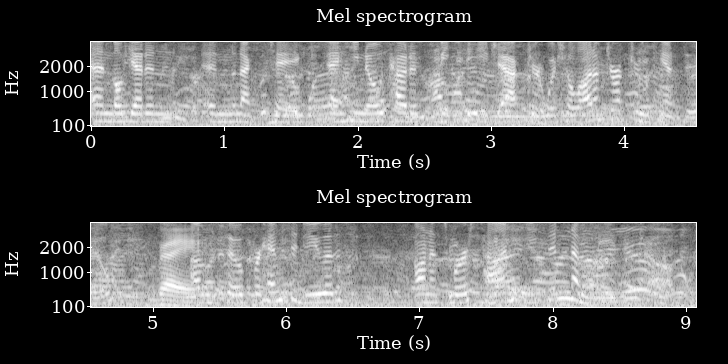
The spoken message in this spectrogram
and they'll get in in the next take, and he knows how to speak to each actor, which a lot of directors can't do. Right. Um, so for him to do this on his first time, he did an amazing job.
